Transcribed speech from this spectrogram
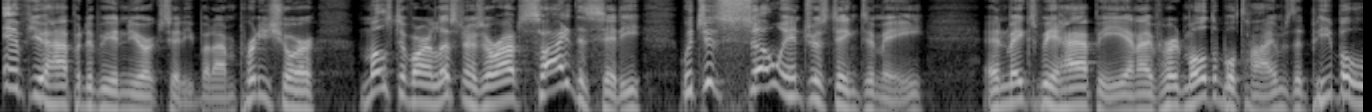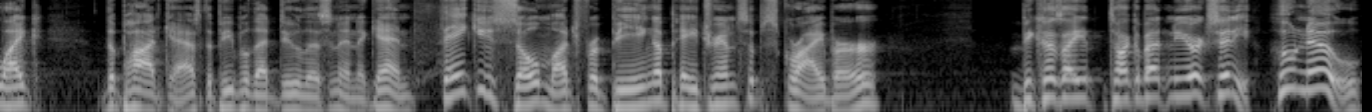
if you happen to be in New York City. But I'm pretty sure most of our listeners are outside the city, which is so interesting to me and makes me happy. And I've heard multiple times that people like the podcast, the people that do listen. And again, thank you so much for being a Patreon subscriber because I talk about New York City. Who knew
